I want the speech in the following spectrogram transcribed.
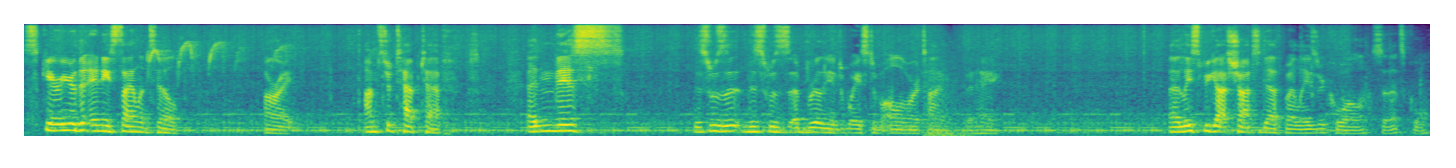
Scarier than any Silent Hill. All right. I'm Sir Tap Tap, and this. This was a, this was a brilliant waste of all of our time. But hey. At least we got shot to death by Laser Koala, so that's cool.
